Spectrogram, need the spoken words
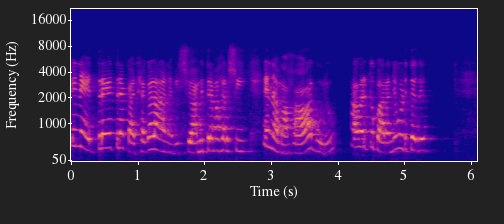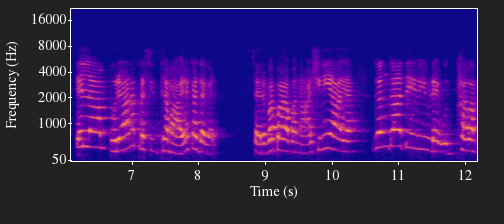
പിന്നെ എത്രയെത്ര കഥകളാണ് വിശ്വാമിത്ര മഹർഷി എന്ന മഹാഗുരു അവർക്ക് പറഞ്ഞു കൊടുത്തത്. എല്ലാം പുരാണ പ്രസിദ്ധമായ കഥകൾ. സർവപാപനാശിനിയായ ഗംഗാദേവിയുടെ ഉദ്ഭവം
